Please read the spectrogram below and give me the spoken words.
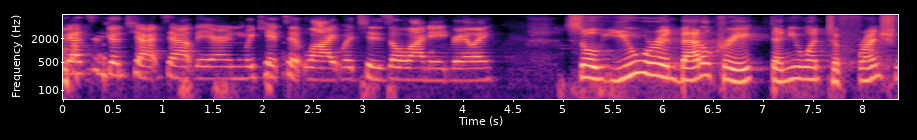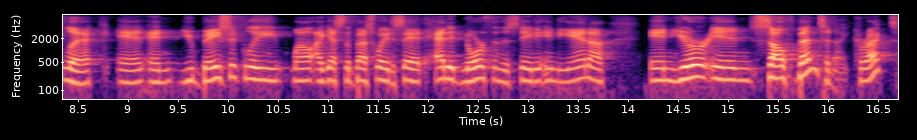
we had some good chats out there, and we kept it light, which is all I need really. So you were in Battle Creek, then you went to French Lick, and and you basically, well, I guess the best way to say it, headed north in the state of Indiana and you're in South Bend tonight, correct?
